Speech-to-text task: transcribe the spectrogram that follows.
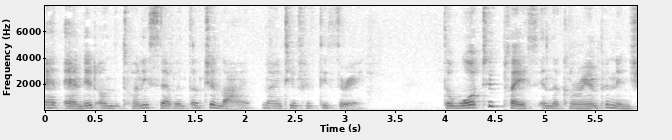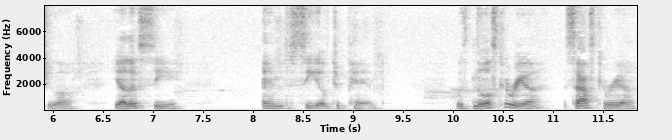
and ended on the 27th of July 1953. The war took place in the Korean Peninsula, Yellow Sea, and the Sea of Japan, with North Korea, South Korea,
